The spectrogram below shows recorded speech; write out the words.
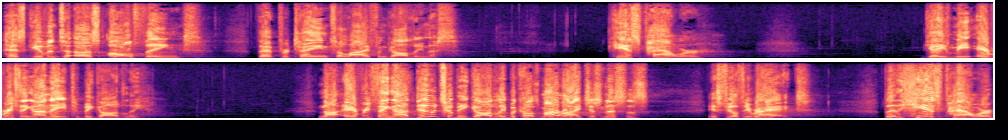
has given to us all things that pertain to life and godliness. His power gave me everything I need to be godly. Not everything I do to be godly because my righteousness is, is filthy rags. But his power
